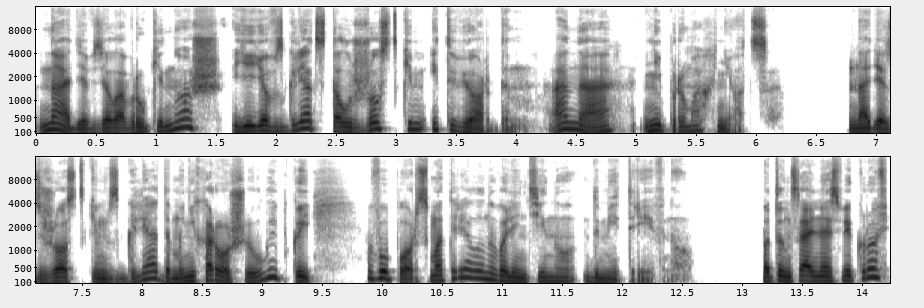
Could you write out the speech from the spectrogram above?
Надя взяла в руки нож, ее взгляд стал жестким и твердым. Она не промахнется. Надя с жестким взглядом и нехорошей улыбкой в упор смотрела на Валентину Дмитриевну. Потенциальная свекровь,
